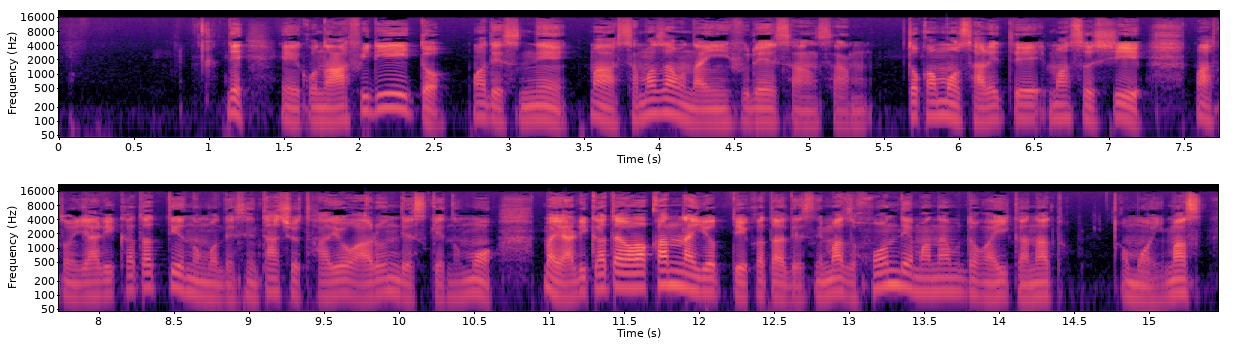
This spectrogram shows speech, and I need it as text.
で、えー、このアフィリエイトはですね、まあ様々なインフルエンサーさんとかもされてますし、まあそのやり方っていうのもですね、多種多様あるんですけども、まあやり方がわかんないよっていう方はですね、まず本で学ぶのがいいかなと思います。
